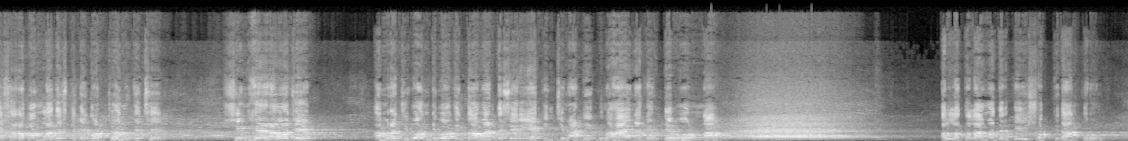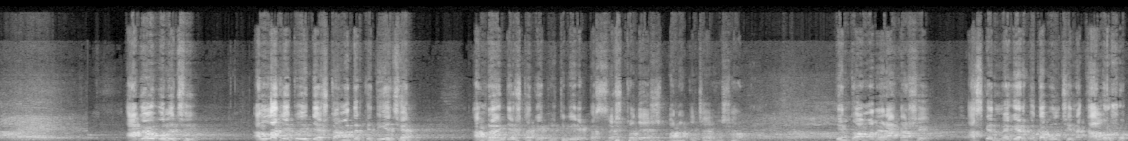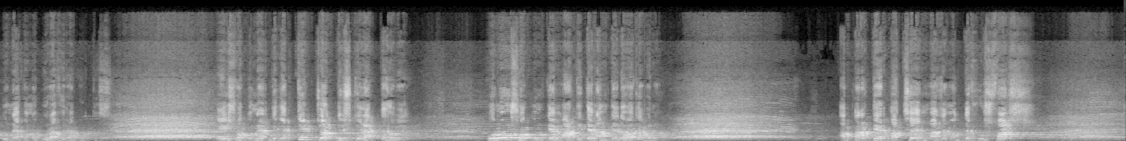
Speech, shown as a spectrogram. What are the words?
আজকে সারা বাংলাদেশ থেকে গর্জন উঠেছে। সিংহের আওয়াজে আমরা জীবন দিব, কিন্তু আমার দেশের এক ইঞ্চি মাটি কোনো হায়নাকে দেব না। আল্লাহ তালা আমাদেরকে এই শক্তি দান করুন। আগেও বলেছি, আল্লাহ যেহেতু এই দেশটা আমাদেরকে দিয়েছেন, আমরা এই দেশটাকে পৃথিবীর একটা শ্রেষ্ঠ দেশ বানাতে চাই ইনশাআল্লাহ। কিন্তু আমাদের আকাশে আজকের মেঘের কথা বলছি না, কালো শকুন এখনও ঘোরাফেরা করতেছে। এই শকুনের দিকে তীর্যক দৃষ্টি রাখতে হবে। কোনো শকুনকে মাটিতে নামতে দেওয়া যাবে না। আপনারা টের পাচ্ছেন, মাঝে মধ্যে ফুসফাস?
